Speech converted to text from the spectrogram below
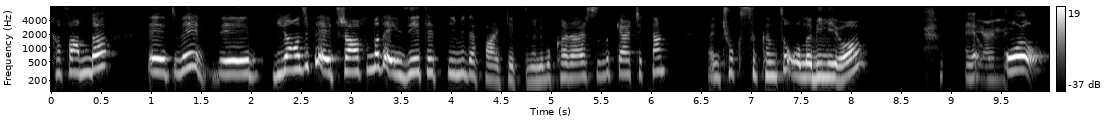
kafamda. Evet ve e, birazcık da etrafıma da eziyet ettiğimi de fark ettim. Hani bu kararsızlık gerçekten hani çok sıkıntı olabiliyor. E, yani o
